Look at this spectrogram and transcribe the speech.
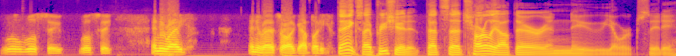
we'll we'll see. We'll see. Anyway, anyway, that's all I got, buddy. Thanks, I appreciate it. That's uh, Charlie out there in New York City.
